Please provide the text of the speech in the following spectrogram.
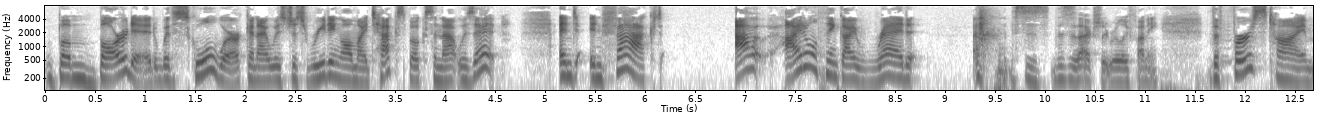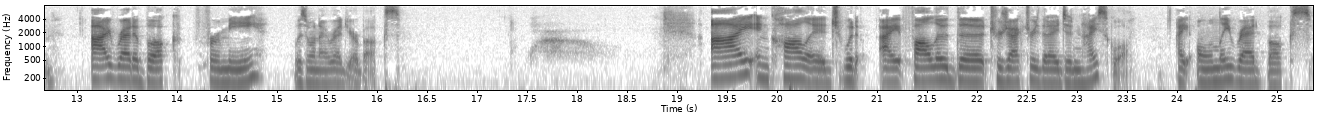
bombarded with schoolwork and I was just reading all my textbooks and that was it. And in fact, I I don't think I read this is this is actually really funny. The first time I read a book for me was when I read your books. Wow. I in college would I followed the trajectory that I did in high school. I only read books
